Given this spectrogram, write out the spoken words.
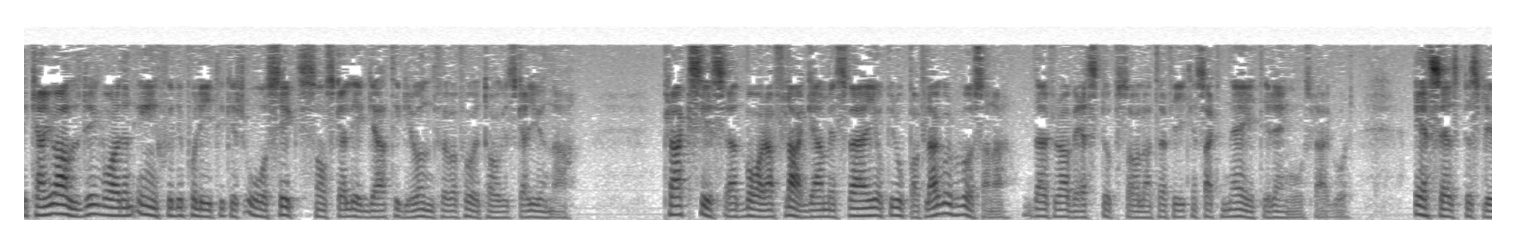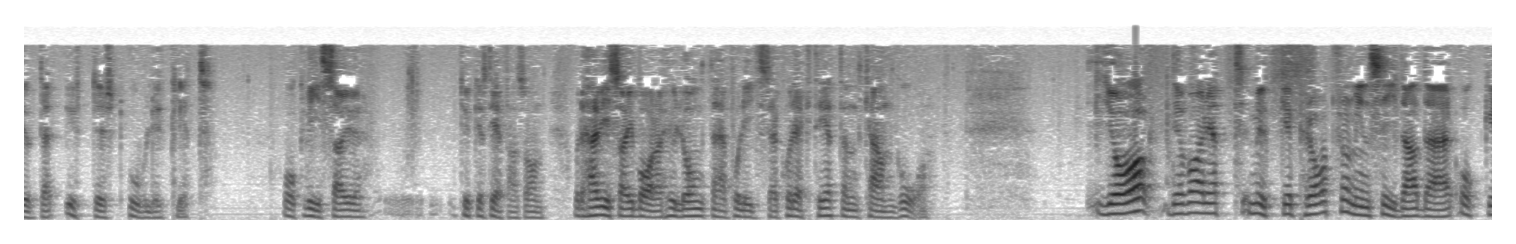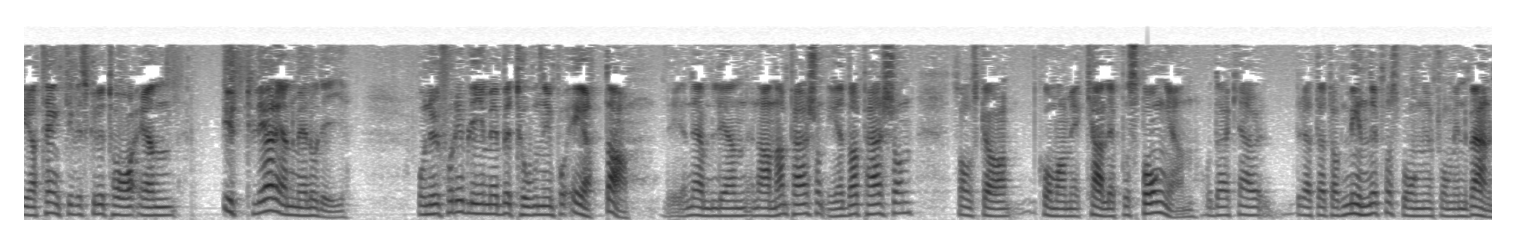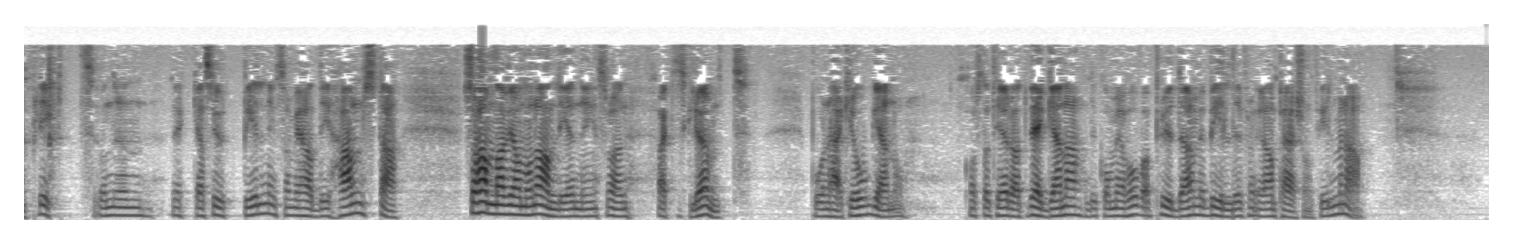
Det kan ju aldrig vara den enskilde politikers åsikt som ska ligga till grund för vad företaget ska gynna. Praxis är att bara flagga med Sverige och Europaflaggor på bussarna. Därför har Väst Uppsala trafiken sagt nej till regnbågsflaggor. SLs beslut är ytterst olyckligt. Och visar ju, tycker Stefansson. Och det här visar ju bara hur långt den här politiska korrektheten kan gå. Ja, det var rätt mycket prat från min sida där och jag tänkte vi skulle ta en ytterligare en melodi. Och nu får det bli med betoning på äta. Det är nämligen en annan person, Edvard Persson, som ska komma med Kalle på Spången. Och där kan jag berätta att jag har ett minne från Spången från min värnplikt. Under en veckas utbildning som vi hade i Halmstad så hamnade vi av någon anledning som jag faktiskt glömt på den här krogen. Och konstaterade att väggarna, det kommer jag ihåg, var prydda med bilder från Göran Persson-filmerna.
